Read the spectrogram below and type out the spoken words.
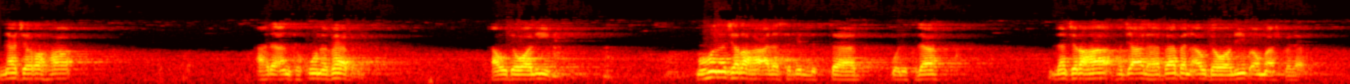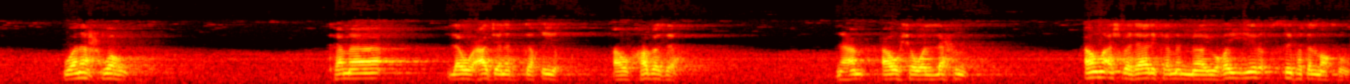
نجرها على أن تكون بابا أو دواليب. ما هو نجرها على سبيل الإفساد والإتلاف؟ نجرها فجعلها بابا أو دواليب أو ما أشبه ذلك. ونحوه. كما لو عجن الدقيق أو خبزه نعم أو شوى اللحم أو ما أشبه ذلك مما يغير صفة المقصود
